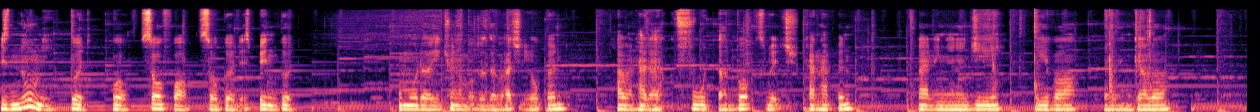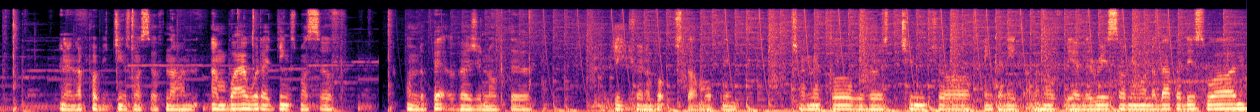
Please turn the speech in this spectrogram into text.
is normally good. Well, so far, so good. It's been good. From all the Elite Trainer boxes that I've actually opened. Haven't had a full dud box, which can happen. Lightning Energy, Weaver, and Gala. And then I probably jinx myself now. And, and why would I jinx myself on the better version of the Elite Trainer box that I'm opening? Chimecho, reverse Chimchar. I think I need that one hopefully. And there is something on the back of this one.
